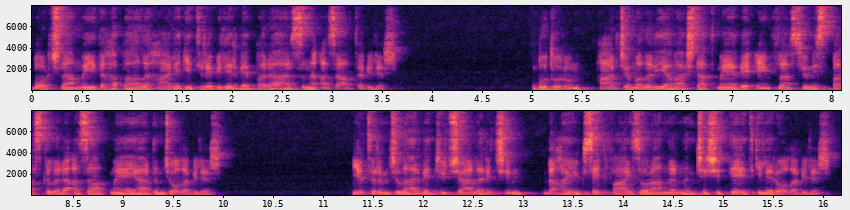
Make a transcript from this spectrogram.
borçlanmayı daha pahalı hale getirebilir ve para arzını azaltabilir. Bu durum, harcamaları yavaşlatmaya ve enflasyonist baskıları azaltmaya yardımcı olabilir. Yatırımcılar ve tüccarlar için daha yüksek faiz oranlarının çeşitli etkileri olabilir.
